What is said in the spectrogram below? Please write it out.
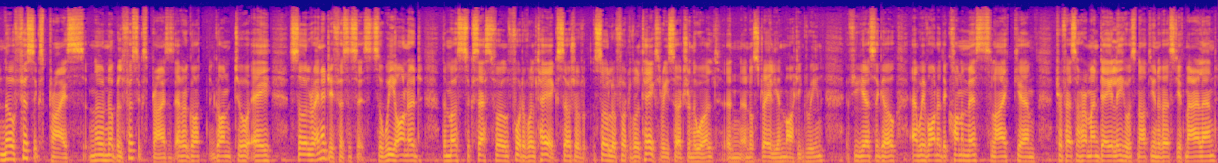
No physics prize, no Nobel Physics Prize has ever got, gone to a solar energy physicists. So we honored the most successful photovoltaic, solar photovoltaics researcher in the world, an, an, Australian, Marty Green, a few years ago. And we've honored economists like um, Professor Herman Daly, who is now at the University of Maryland,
